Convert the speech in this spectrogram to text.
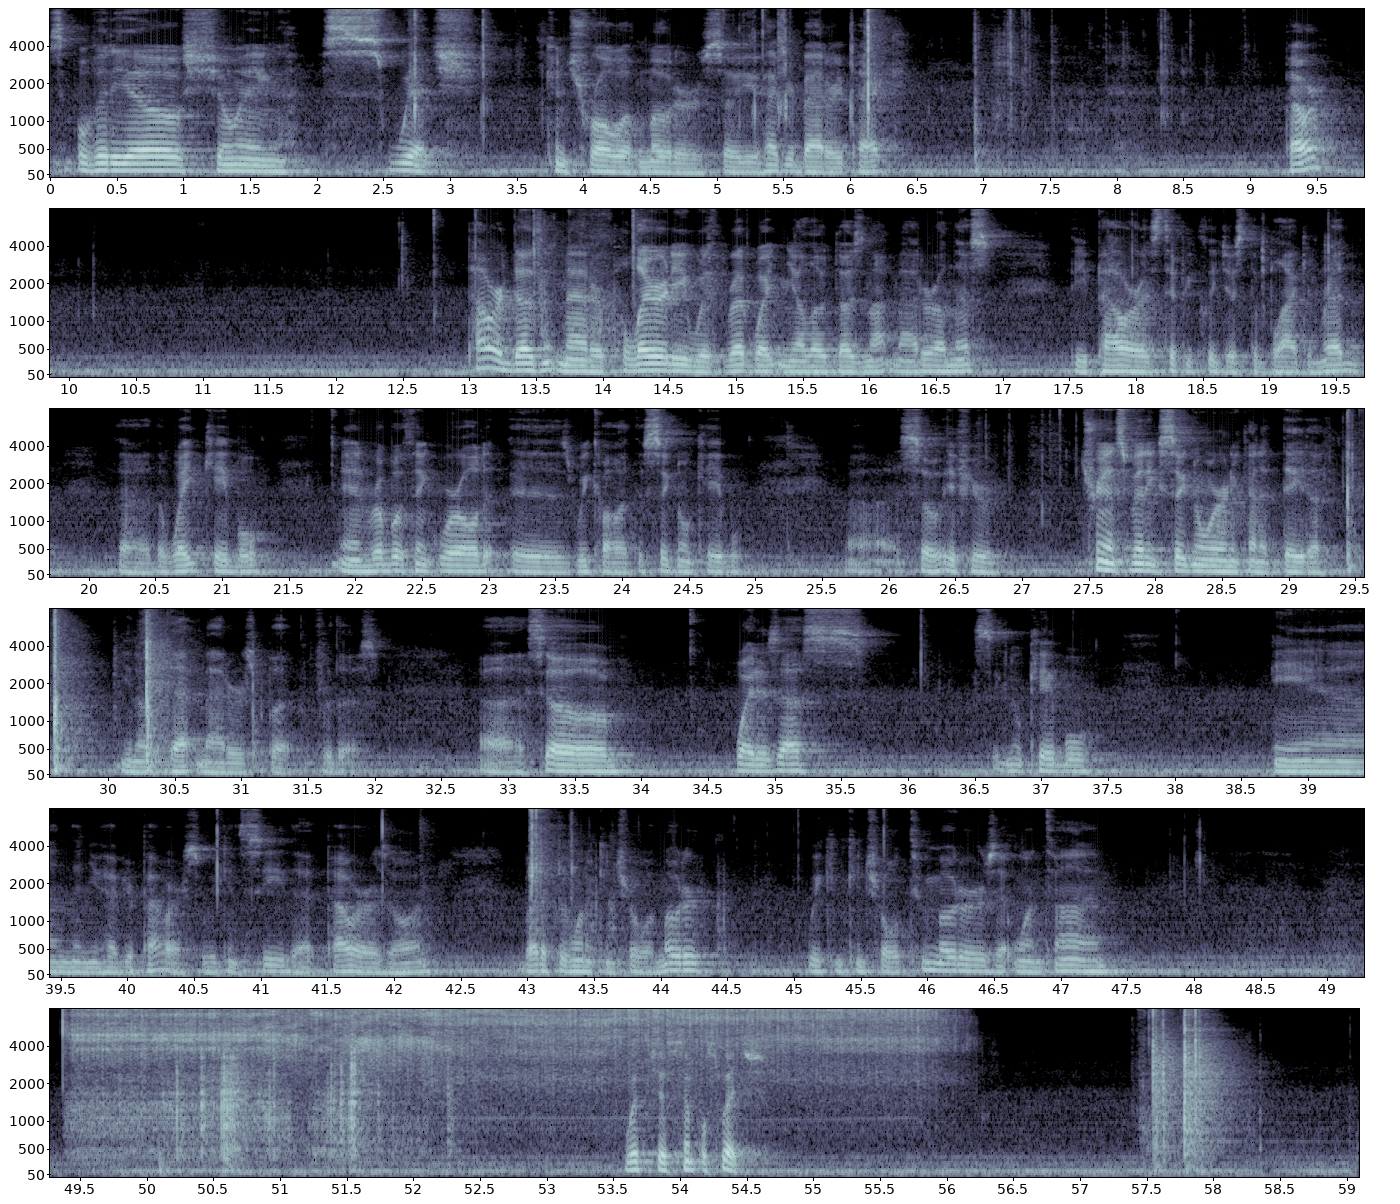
Simple video showing switch control of motors. So you have your battery pack. Power? Power doesn't matter. Polarity with red, white, and yellow does not matter on this. The power is typically just the black and red, uh, the white cable. And RoboThink World is, we call it the signal cable. Uh, so if you're transmitting signal or any kind of data, you know, that matters, but for this. Uh, so white is S, signal cable, and then you have your power. So we can see that power is on. But if we want to control a motor, we can control two motors at one time. With just simple switch.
